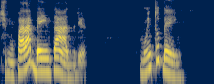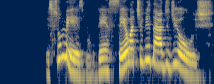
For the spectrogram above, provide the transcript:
Ótimo, parabéns, Adria. Muito bem. Isso mesmo, venceu a atividade de hoje.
